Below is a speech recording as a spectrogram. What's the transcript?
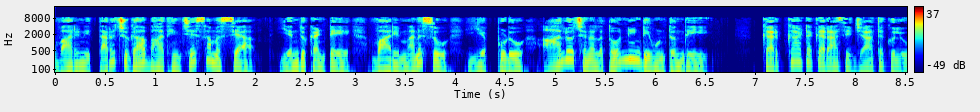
వారిని తరచుగా బాధించే సమస్య. ఎందుకంటే వారి మనసు ఎప్పుడూ ఆలోచనలతో నిండి ఉంటుంది. కర్కాటక రాశి జాతకులు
